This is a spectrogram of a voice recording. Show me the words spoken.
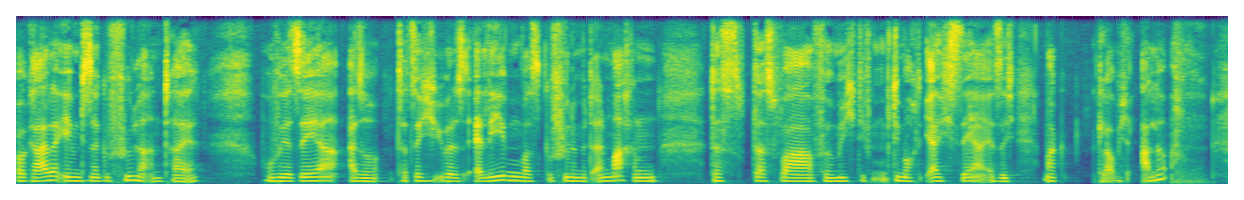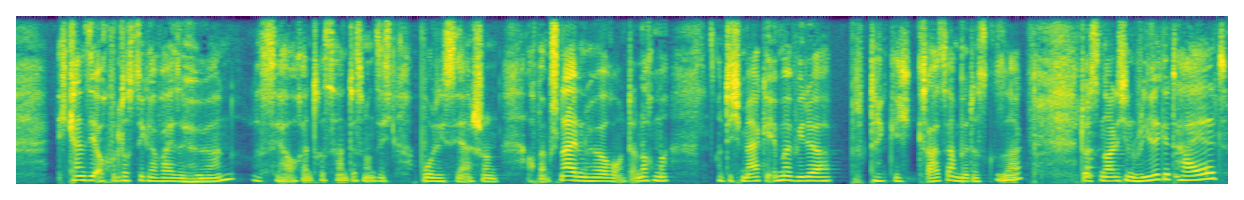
Aber gerade eben dieser Gefühleanteil, wo wir sehr, also tatsächlich über das Erleben, was Gefühle mit einem machen, das, das war für mich, die, die mochte ich eigentlich sehr. Also ich mag, glaube ich, alle. Ich kann sie auch lustigerweise hören. Das ist ja auch interessant, dass man sich, obwohl ich sie ja schon auch beim Schneiden höre und dann nochmal. Und ich merke immer wieder, denke ich, krass, haben wir das gesagt? Du hast neulich ein Reel geteilt,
